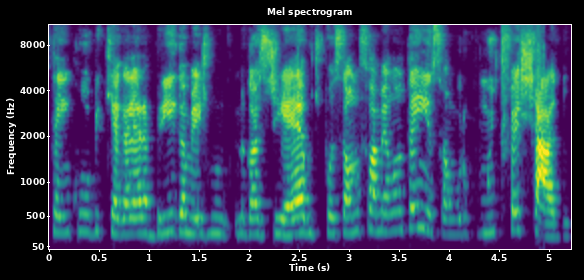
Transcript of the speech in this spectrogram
Tem clube que a galera briga mesmo, negócio de ego, de posição. No Flamengo não tem isso, é um grupo muito fechado.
